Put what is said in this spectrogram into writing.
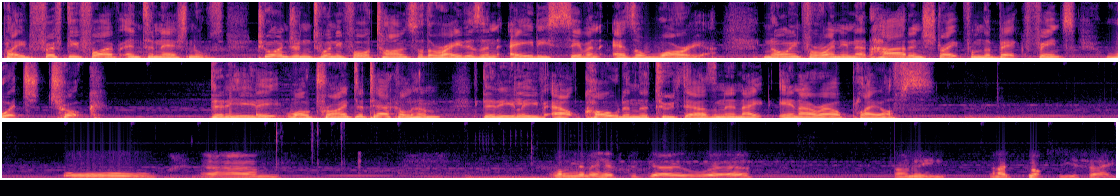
played 55 internationals, 224 times for the Raiders and 87 as a Warrior. Knowing for running it hard and straight from the back fence, which chook did he, while trying to tackle him, did he leave out cold in the 2008 NRL playoffs? Oh, um, I'm going to have to go with. Funny. No, Cook, do you say?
